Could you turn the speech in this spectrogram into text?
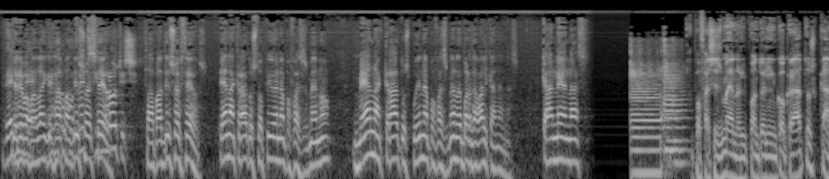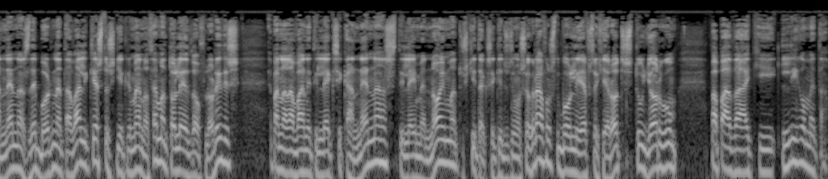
δεν Κύριε είναι, Παπαδάκη, δεν θα είναι απαντήσω τοποθέτηση, είναι ευθέω. ερώτηση. Θα απαντήσω ευθέως. Ένα κράτος το οποίο είναι αποφασισμένο, με ένα κράτος που είναι αποφασισμένο δεν μπορεί να τα βάλει κανένας. Κανένας. Αποφασισμένο λοιπόν το ελληνικό κράτος, κανένας δεν μπορεί να τα βάλει και στο συγκεκριμένο θέμα. Το λέει εδώ ο Φλωρίδης. Επαναλαμβάνει τη λέξη κανένας, τη λέει με νόημα. Τους κοίταξε εκεί τους δημοσιογράφους. Την πολύ εύστοχη ερώτηση του Γιώργου Παπαδάκη λίγο μετά.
